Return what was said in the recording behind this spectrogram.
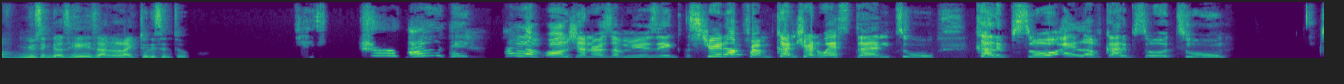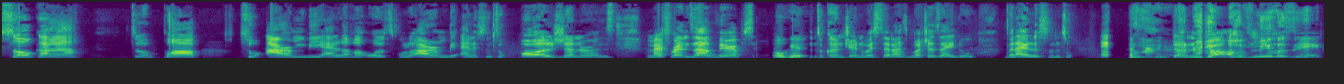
of music does Hayzan like to listen to? Um, I, I I love all genres of music, straight up from country and western to calypso. I love calypso to soca to pop to R&B. I love old school R&B. I listen to all genres. My friends are very upset Okay. to country and western as much as I do, but I listen to every genre of music.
